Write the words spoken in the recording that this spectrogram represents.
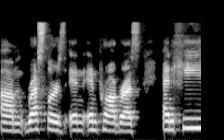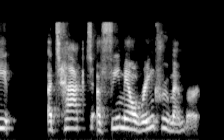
um wrestlers in in progress and he attacked a female ring crew member.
